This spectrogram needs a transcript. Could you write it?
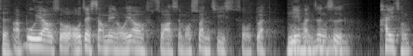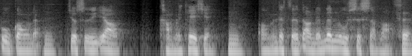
是啊，不要说我在上面，我要耍什么算计手段。你反正是开诚布公的，就是要 communication。嗯，我们的得到的任务是什么？是，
